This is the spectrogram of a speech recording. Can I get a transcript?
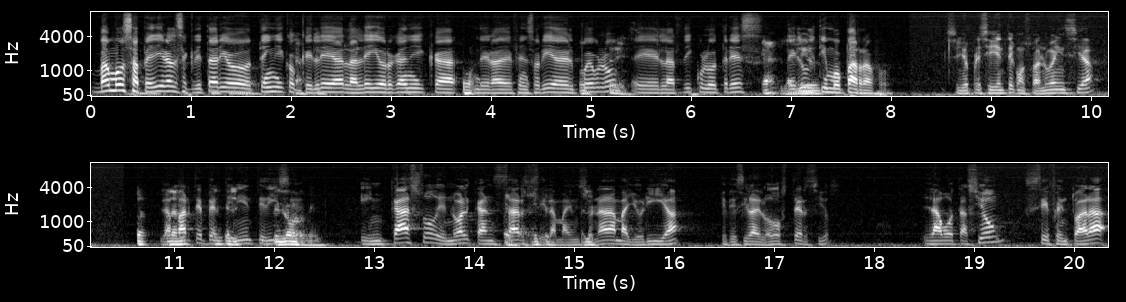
Vamos a pedir al secretario técnico que lea la ley orgánica de la Defensoría del Pueblo, el artículo 3 del último párrafo. Señor presidente, con su anuencia, la parte pertinente dice, en caso de no alcanzarse la mencionada mayoría, es decir, la de los dos tercios, la votación se efectuará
